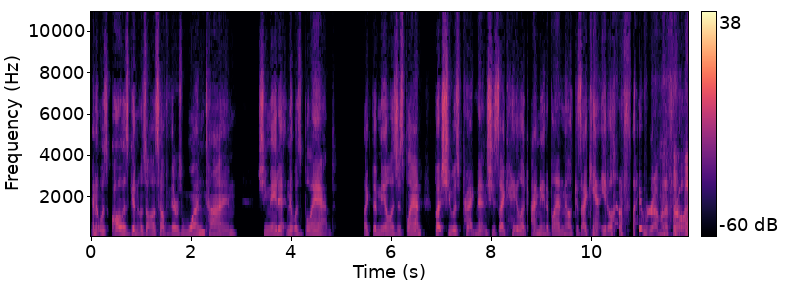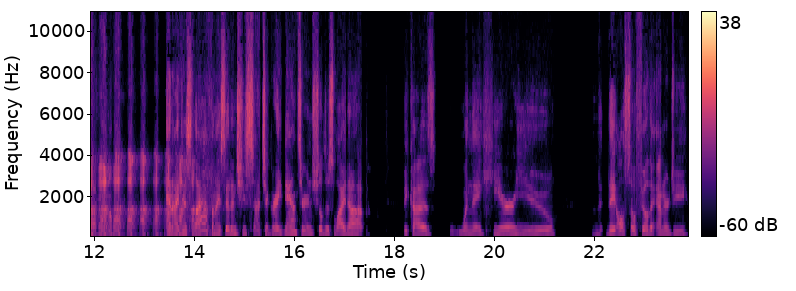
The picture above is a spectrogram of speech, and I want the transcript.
And it was always good. And it was always healthy. There was one time she made it and it was bland. Like the meal was just bland, but she was pregnant and she's like, Hey, look, I made a bland meal because I can't eat a lot of flavor. I'm gonna throw up. You know? and I just laugh and I said, and she's such a great dancer and she'll just light up because when they hear you, th- they also feel the energy.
